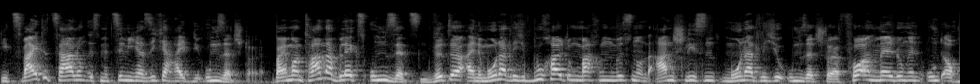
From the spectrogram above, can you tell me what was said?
Die zweite Zahlung ist mit ziemlicher Sicherheit die Umsatzsteuer. Bei Montana Blacks Umsätzen wird er eine monatliche Buchhaltung machen müssen und anschließend monatliche Umsatzsteuervoranmeldungen und auch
